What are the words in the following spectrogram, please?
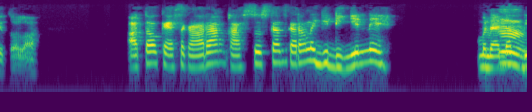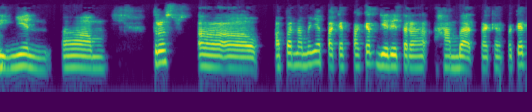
gitu loh atau kayak sekarang kasus kan sekarang lagi dingin nih mendadak Mm-mm. dingin Em, terus eh, apa namanya paket-paket jadi terhambat paket-paket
